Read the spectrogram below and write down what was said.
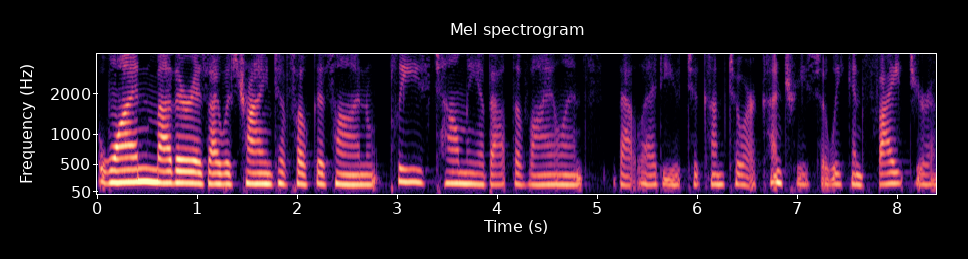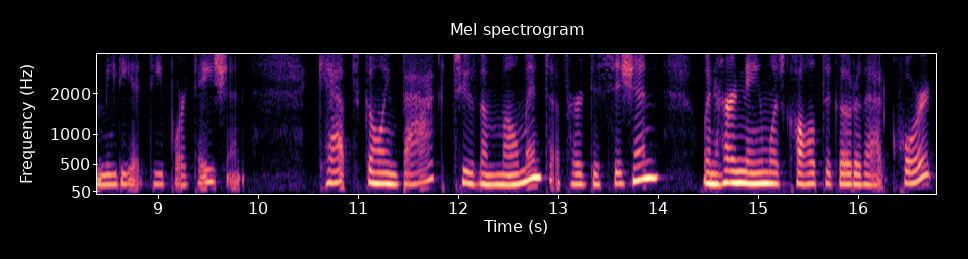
One mother, as I was trying to focus on, please tell me about the violence that led you to come to our country so we can fight your immediate deportation, kept going back to the moment of her decision when her name was called to go to that court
